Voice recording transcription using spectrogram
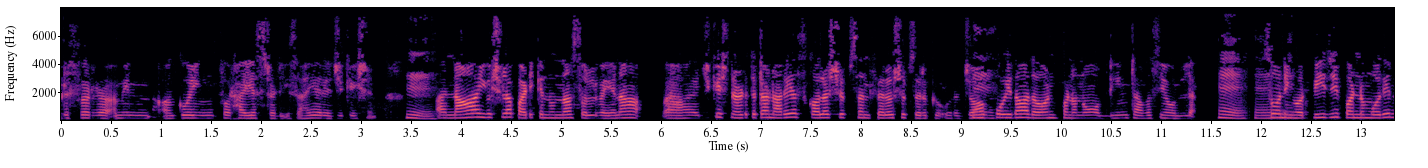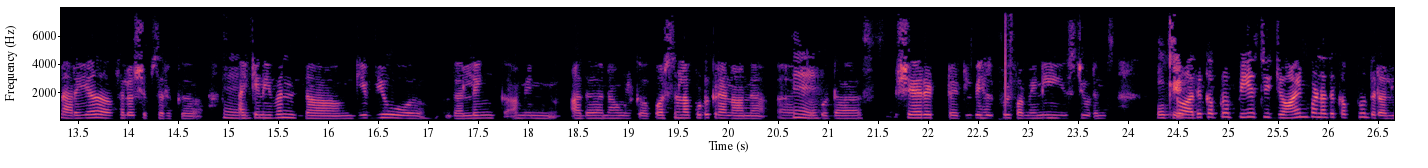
prefer I mean going for higher studies higher education நான் யூஸ்வலா படிக்கணும்னு தான் சொல்லுவேன் ஏன்னா எஜுகேஷன் எடுத்துட்டா நிறைய ஸ்காலர்ஷிப்ஸ் அண்ட் ஃபெலோஷிப்ஸ் இருக்கு. ஒரு ஜாப் போய் தான் அதை ஏர்ன் பண்ணணும் அப்படின்ட்டு அவசியம் இல்ல. ம் ம் சோ நீங்க ஒரு பிஜி பண்ணும்போதே நிறைய ஃபெலோஷிப்ஸ் இருக்கு. I can even give you the link I mean அத நான் உங்களுக்கு பர்சனலா கொடுக்குறேன் நான். Share it it be helpful for many students so அதுக்கப்புறம் பிஎஸ்டி ஜாயின் பண்ணதுக்கு அப்புறம்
